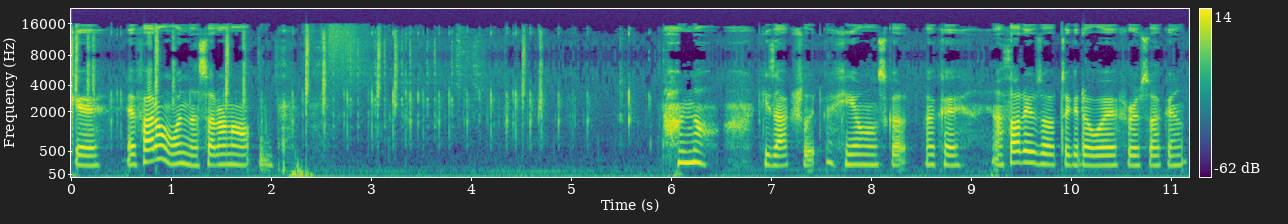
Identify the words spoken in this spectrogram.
Okay, if I don't win this, I don't know. no, he's actually, he almost got, okay. I thought he was about to get away for a second.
